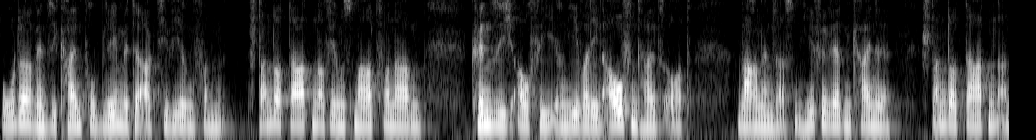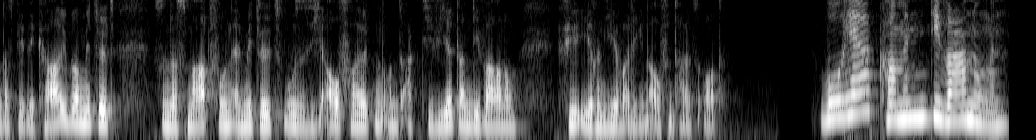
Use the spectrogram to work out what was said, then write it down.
oder wenn Sie kein Problem mit der Aktivierung von Standortdaten auf Ihrem Smartphone haben, können Sie sich auch für Ihren jeweiligen Aufenthaltsort warnen lassen. Hierfür werden keine Standortdaten an das BBK übermittelt, sondern das Smartphone ermittelt, wo Sie sich aufhalten und aktiviert dann die Warnung für Ihren jeweiligen Aufenthaltsort. Woher kommen die Warnungen?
